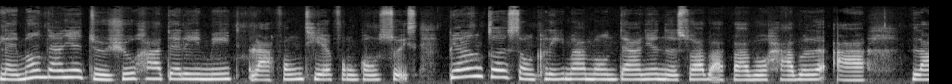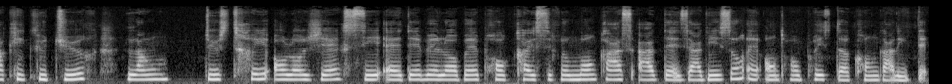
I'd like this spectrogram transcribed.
Les montagnes du Jura délimitent la frontière franco-suisse. Bien que son climat montagneux ne soit pas favorable à l'agriculture, l'industrie horlogère s'y est développée progressivement grâce à des artisans et entreprises de qualité.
